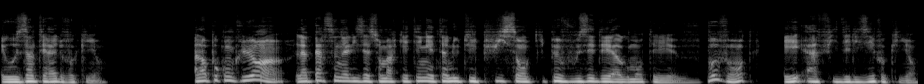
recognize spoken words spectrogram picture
et aux intérêts de vos clients. Alors pour conclure, la personnalisation marketing est un outil puissant qui peut vous aider à augmenter vos ventes et à fidéliser vos clients.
